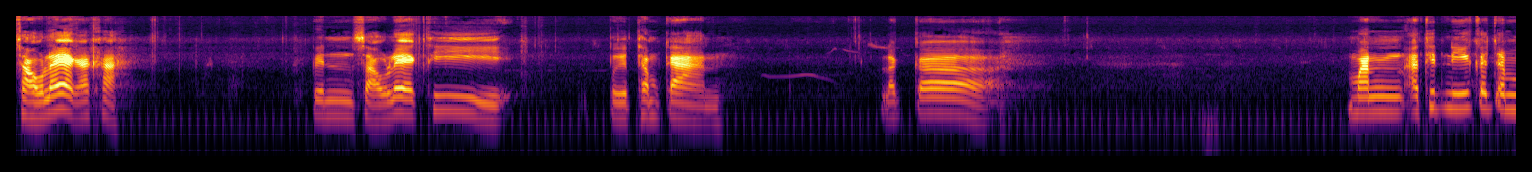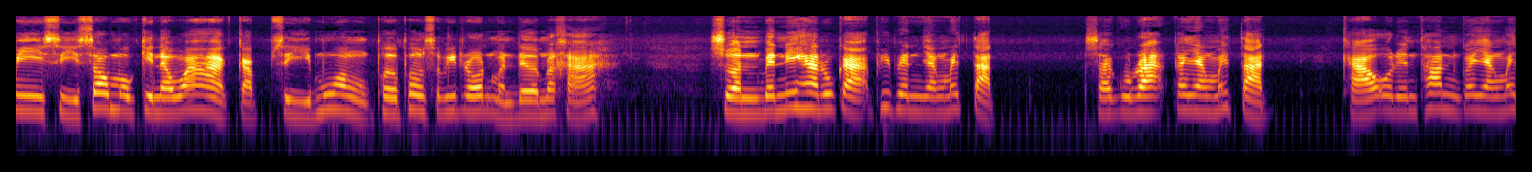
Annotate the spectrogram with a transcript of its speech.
เสาแรกอะค่ะ เป็นเสาแรกที่เปิดทำการ แล้วก็ มันอาทิตย์นี้ก็จะมีสีส้มโอกินาว่ากับสีม่วงเพอร์เพลสวิตโรสเหมือนเดิมนะคะ ส่วนเบนนี่ฮารุกะพี่เพนยังไม่ตัดซากุระก็ยังไม่ตัดขาวโอเรนทอนก็ยังไม่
